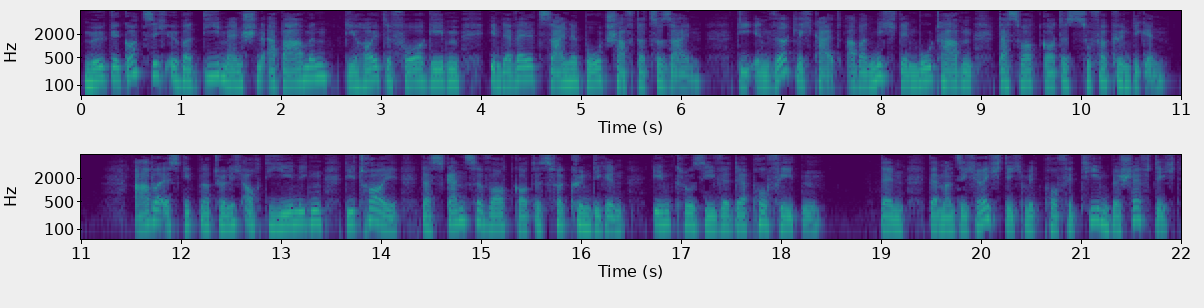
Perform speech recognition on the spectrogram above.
Möge Gott sich über die Menschen erbarmen, die heute vorgeben, in der Welt seine Botschafter zu sein, die in Wirklichkeit aber nicht den Mut haben, das Wort Gottes zu verkündigen. Aber es gibt natürlich auch diejenigen, die treu das ganze Wort Gottes verkündigen, inklusive der Propheten. Denn wenn man sich richtig mit Prophetien beschäftigt,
